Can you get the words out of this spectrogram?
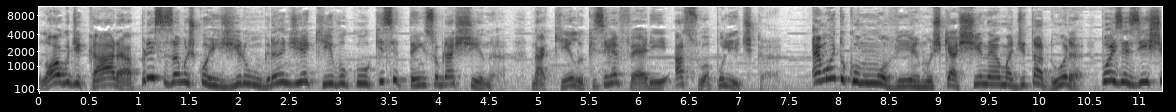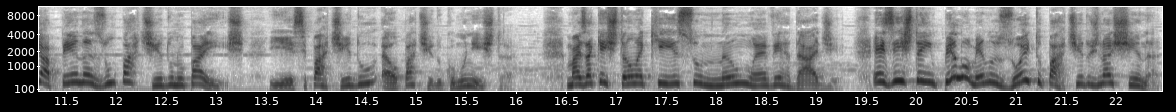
Logo de cara, precisamos corrigir um grande equívoco que se tem sobre a China, naquilo que se refere à sua política. É muito comum ouvirmos que a China é uma ditadura, pois existe apenas um partido no país, e esse partido é o Partido Comunista. Mas a questão é que isso não é verdade. Existem pelo menos oito partidos na China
